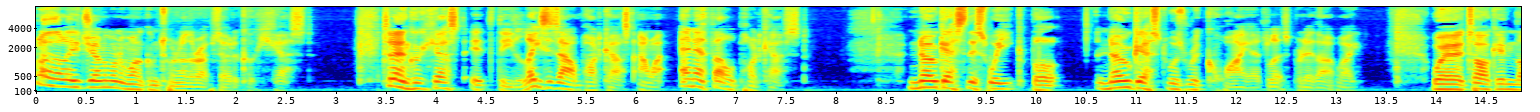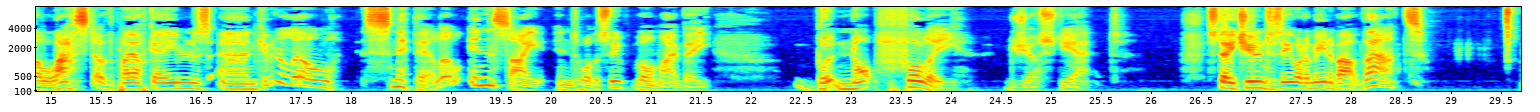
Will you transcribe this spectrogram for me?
Hello there, ladies and gentlemen, and welcome to another episode of CookieCast. Today on CookieCast, it's the Laces Out podcast, our NFL podcast. No guest this week, but no guest was required, let's put it that way. We're talking the last of the playoff games and giving a little snippet, a little insight into what the Super Bowl might be, but not fully just yet. Stay tuned to see what I mean about that.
